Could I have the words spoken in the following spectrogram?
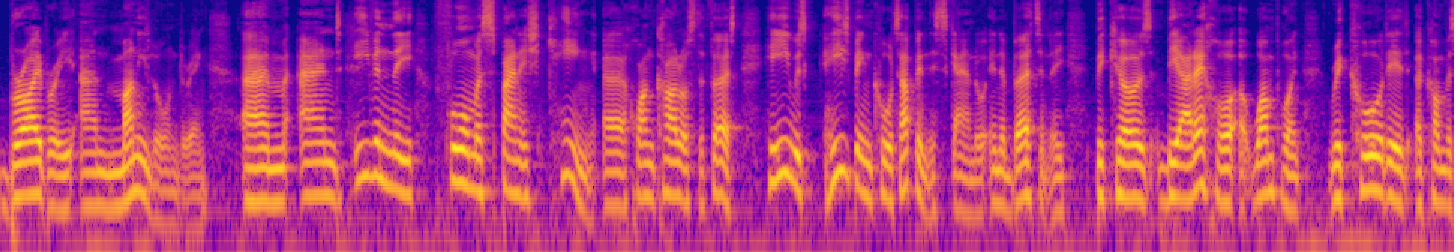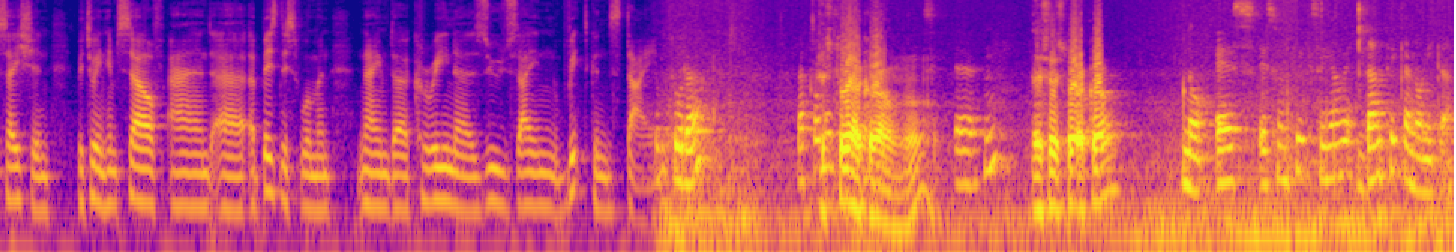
bribery, and money laundering. Um, and even the former Spanish king, uh, Juan Carlos I, he was he's been caught up in this scandal inadvertently because Villarejo at one point recorded a conversation between himself and uh, a businesswoman named uh, Corinna zu Sayn-Wittgenstein. Esto Crown, ¿no? Uh, hmm? ¿Es esto Crown? No, es, es un que se llama Dante Canónica.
